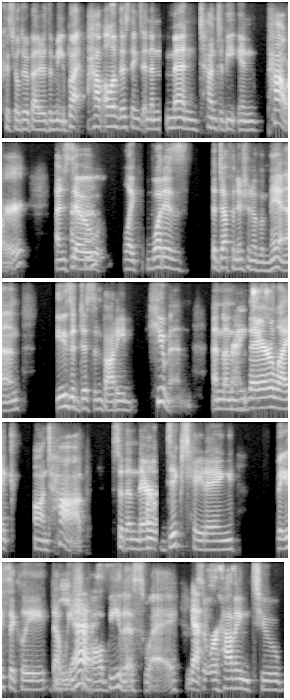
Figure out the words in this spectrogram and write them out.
because you'll do it better than me, but have all of those things. And then men tend to be in power. And so uh-huh like what is the definition of a man is a disembodied human and then right. they're like on top so then they're uh-huh. dictating basically that we yes. should all be this way yes. so we're having to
